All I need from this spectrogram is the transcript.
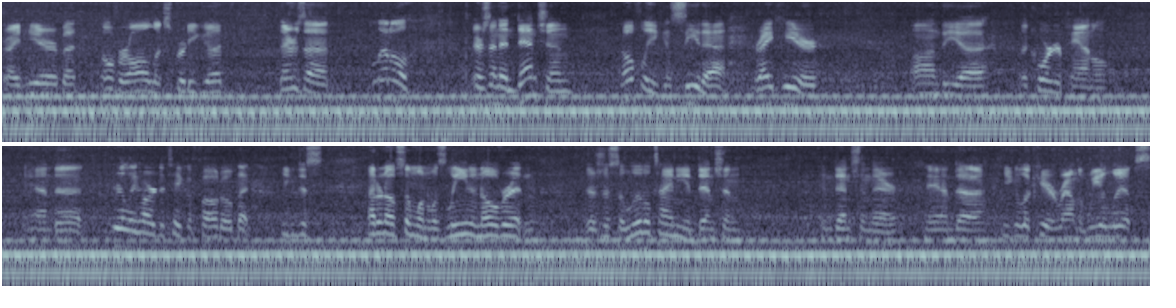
right here, but overall looks pretty good. There's a little, there's an indention. Hopefully you can see that right here on the uh, the quarter panel, and uh, really hard to take a photo, but you can just, I don't know if someone was leaning over it, and there's just a little tiny indention, indention there, and uh, you can look here around the wheel lips.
